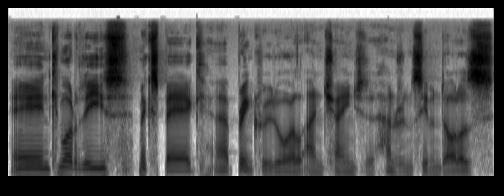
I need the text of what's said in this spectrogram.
And commodities, mixed bag. Uh, Brent crude oil unchanged at $107.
